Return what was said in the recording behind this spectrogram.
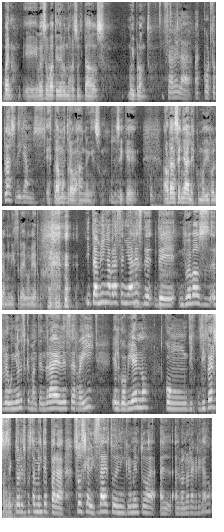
bueno, eh, eso va a tener unos resultados muy pronto sabe la, a corto plazo, digamos. Estamos trabajando en eso. Así que habrán señales, como dijo la ministra de Gobierno. y también habrá señales de, de nuevas reuniones que mantendrá el SRI, el gobierno, con diversos sectores justamente para socializar esto del incremento al, valor agregado,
